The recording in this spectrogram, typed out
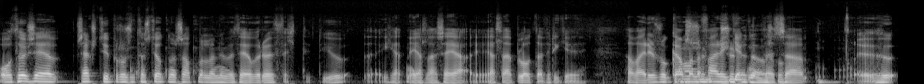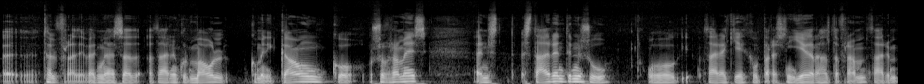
Og þau segja 60% af stjórnarsáttmálan hefur þegar verið uppfyllt. Jú, hérna ég ætla að segja, ég ætla að blóta fyrir geði það væri svo gaman að fara í gegnum þessa uh, hu- uh, tölfræði vegna þess að, að það er einhver mál komin í gang og, og svo frammeðis en staðrendin er svo og það er ekki eitthvað bara sem ég er að halda fram það er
